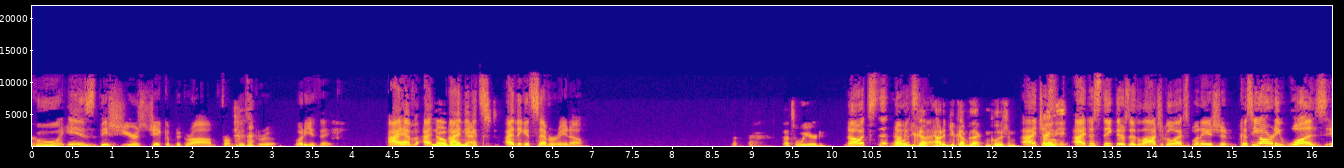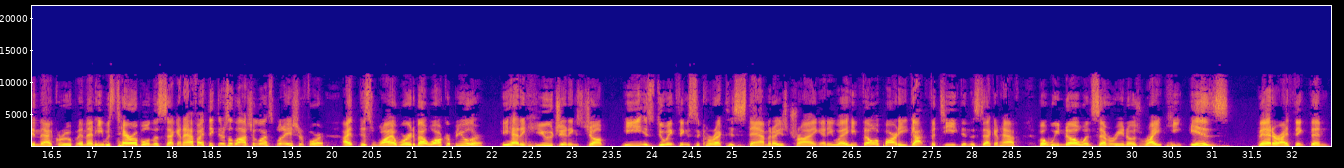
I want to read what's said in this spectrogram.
Who is this year's Jacob Degrom from this group? what do you think? I have I, Nobody I think next. It's, I think it's Severino. That's weird. No, it's the, no. How did it's you come? not. How did you come to that conclusion? I just, I, mean, it- just think there's a logical explanation because he already was in that group, and then he was terrible in the second half. I think there's a logical explanation for it. I, this is why I worried about Walker Buehler. He had a huge innings jump. He is doing things to correct his stamina. He's trying anyway. He fell apart. He got fatigued in the second half. But we know when Severino's right, he is better, I think, than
